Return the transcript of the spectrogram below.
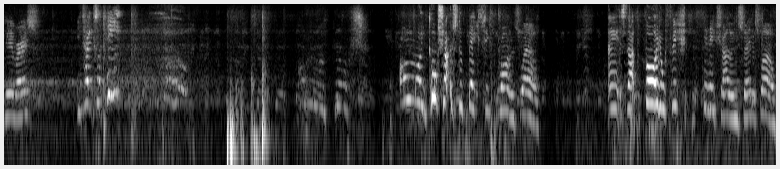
Pires. He takes a peep! Oh my gosh. Oh my gosh, that was the bestest run as well. And it's that final fish, finish Alan said as well.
